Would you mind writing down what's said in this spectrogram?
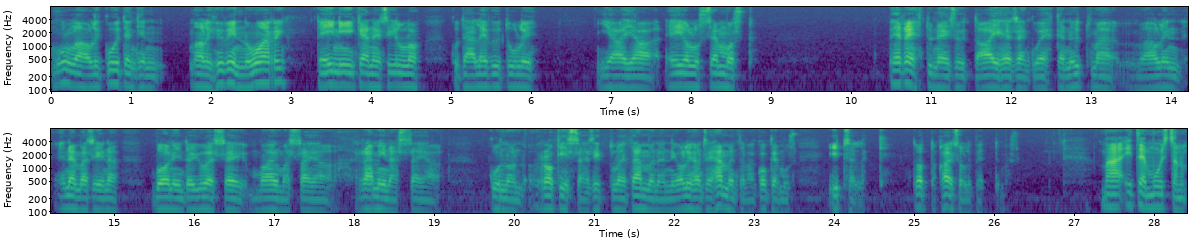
mulla oli kuitenkin, mä olin hyvin nuori, teini-ikäinen silloin, kun tämä levy tuli, ja, ja ei ollut semmoista perehtyneisyyttä aiheeseen kuin ehkä nyt. Mä, mä olin enemmän siinä – Born in the USA-maailmassa ja räminässä ja kunnon rockissa ja sitten tulee tämmöinen, niin olihan se hämmentävä kokemus itsellekin. Totta kai se oli pettymys. Mä itse muistan,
